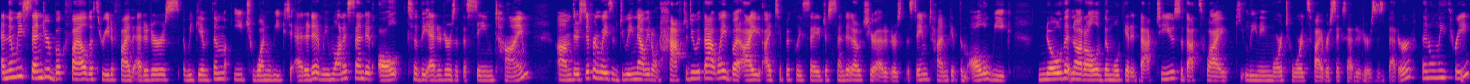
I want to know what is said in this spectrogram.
And then we send your book file to three to five editors. We give them each one week to edit it. We want to send it all to the editors at the same time. Um, there's different ways of doing that. We don't have to do it that way, but I, I typically say just send it out to your editors at the same time, give them all a week. Know that not all of them will get it back to you. So that's why leaning more towards five or six editors is better than only three.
